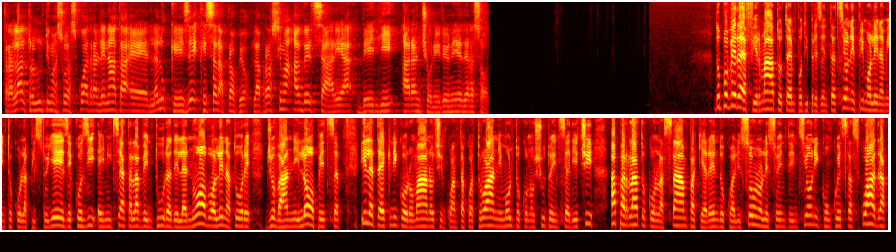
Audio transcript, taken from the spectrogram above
Tra l'altro l'ultima sua squadra allenata è la Lucchese che sarà proprio la prossima avversaria degli arancioni, Riunione della Sorte. Dopo aver firmato tempo di presentazione, primo allenamento con la Pistoiese, così è iniziata l'avventura del nuovo allenatore Giovanni Lopez. Il tecnico romano, 54 anni, molto conosciuto in Serie C, ha parlato con la stampa chiarendo quali sono le sue intenzioni con questa squadra.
